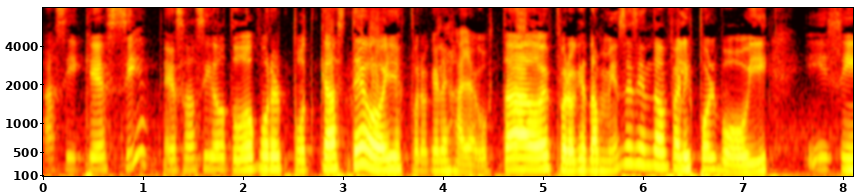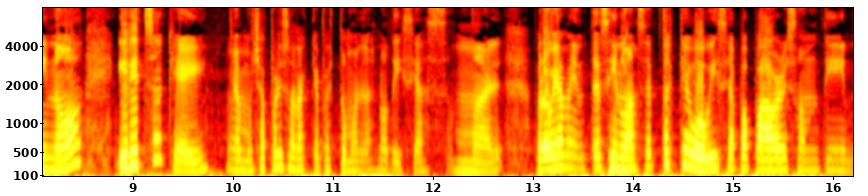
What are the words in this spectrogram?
Así que sí, eso ha sido todo por el podcast de hoy. Espero que les haya gustado. Espero que también se sientan felices por Bobby. Y si no, it's okay. Hay muchas personas que pues toman las noticias mal. Pero obviamente si no aceptas que Bobby sea papá o something,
